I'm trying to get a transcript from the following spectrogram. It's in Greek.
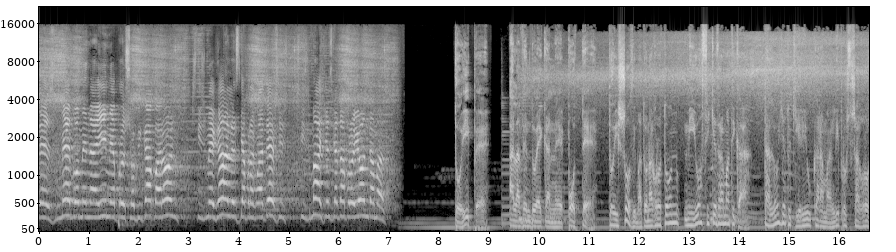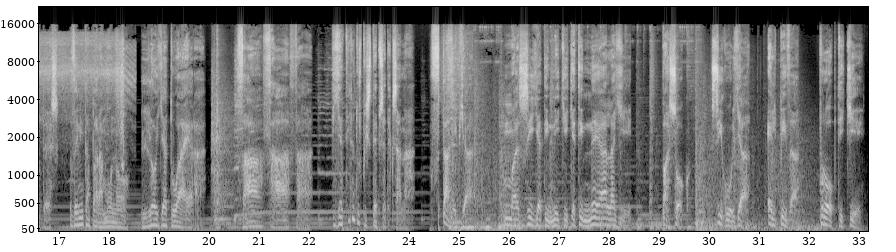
Δεσμεύομαι να είμαι προσωπικά παρόν στις μεγάλες διαπραγματεύσεις, στις μάχες για τα προϊόντα μας. Το είπε, αλλά δεν το έκανε ποτέ. Το εισόδημα των αγροτών μειώθηκε δραματικά. Τα λόγια του κυρίου Καραμανλή προς τους αγρότες δεν ήταν παρά μόνο λόγια του αέρα. Θα, θα, θα. Γιατί να τους πιστέψετε ξανά; Φτάνει πια. Μαζί για τη νίκη και τη νέα αλλαγή. Πασόκ. Σιγουριά. Ελπίδα. Προοπτική.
